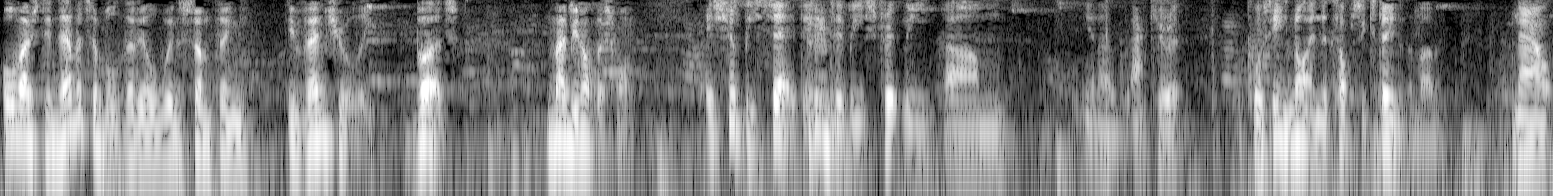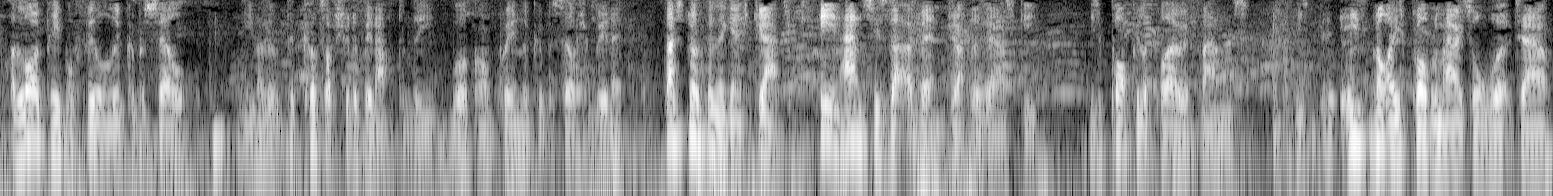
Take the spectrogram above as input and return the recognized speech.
almost inevitable that he'll win something eventually, but maybe not this one. It should be said, to be strictly, um, you know, accurate. Of course, he's not in the top 16 at the moment. Now, a lot of people feel Luca Brecel, you know, the, the cut-off should have been after the World Grand Prix and Luca Brecel should be in it. That's nothing against Jack. He enhances that event, Jack Lisowski. He's a popular player with fans. He's, he's not his problem how it's all worked out.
